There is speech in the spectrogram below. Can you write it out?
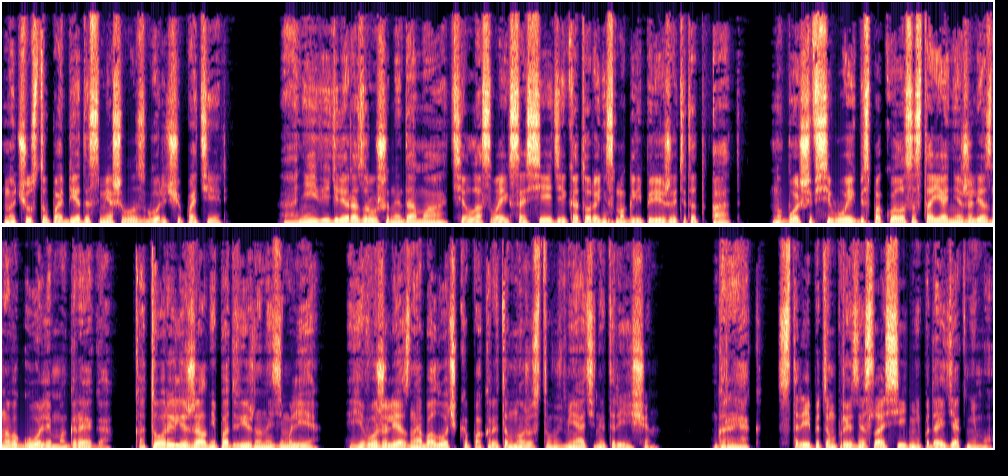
но чувство победы смешивалось с горечью потерь. Они видели разрушенные дома, тела своих соседей, которые не смогли пережить этот ад. Но больше всего их беспокоило состояние железного голема Грега, который лежал неподвижно на земле. Его железная оболочка покрыта множеством вмятин и трещин. «Грег!» — с трепетом произнесла Сидни, подойдя к нему.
